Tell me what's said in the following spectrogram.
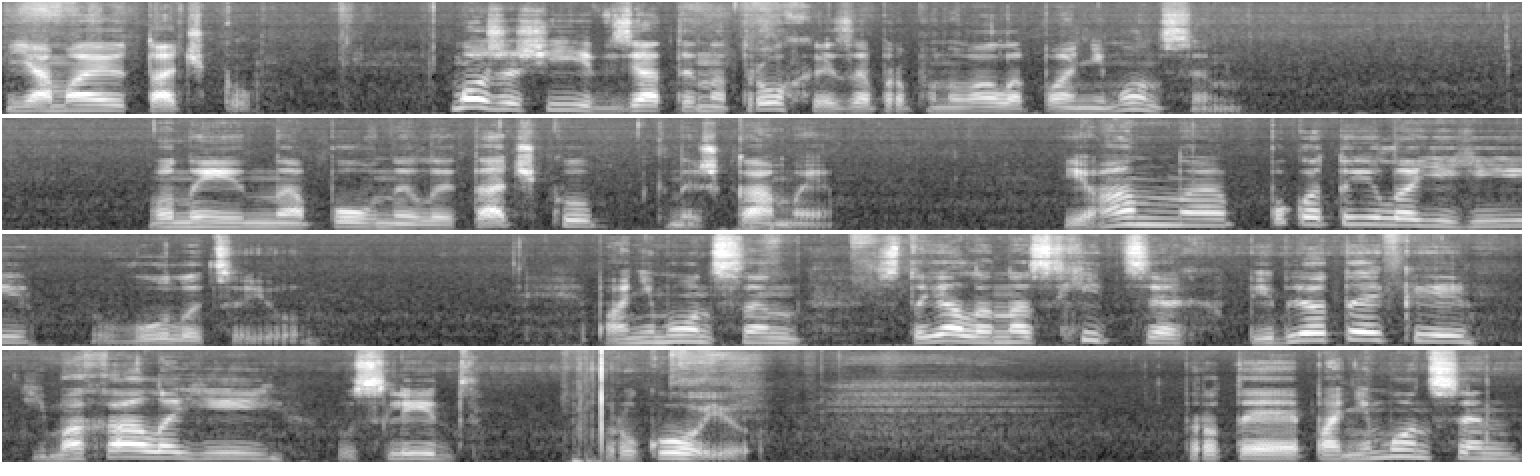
Я маю тачку. Можеш її взяти на трохи, запропонувала пані Монсен. Вони наповнили тачку книжками, і Анна покотила її вулицею. Пані Монсен стояла на східцях бібліотеки і махала їй услід рукою. Проте пані Монсен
